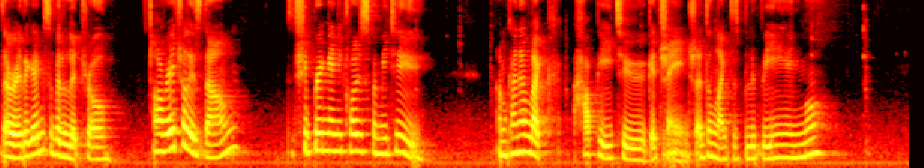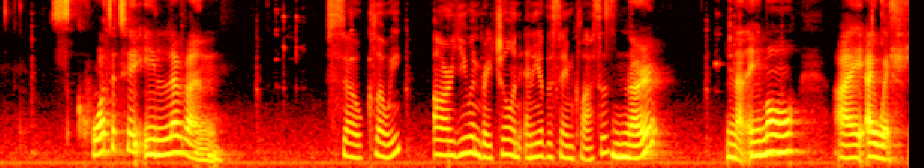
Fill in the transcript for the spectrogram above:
Sorry, the game's a bit literal. Oh, Rachel is down. Did she bring any clothes for me too? I'm kind of like happy to get changed. I don't like this blue beanie anymore. It's quarter to 11. So, Chloe, are you and Rachel in any of the same classes? No, not anymore. I, I wish.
